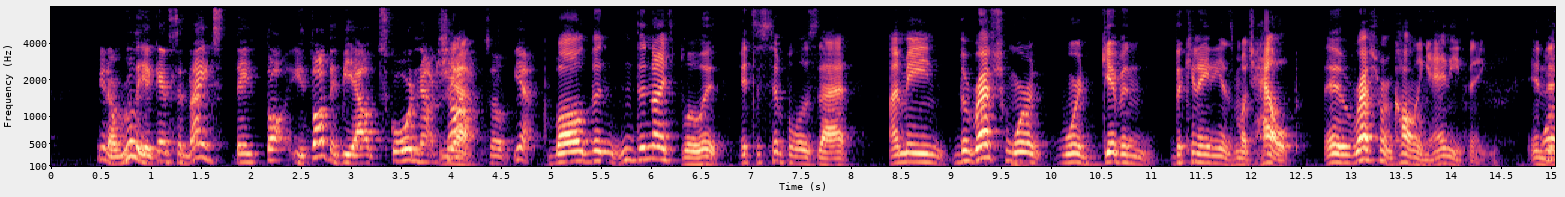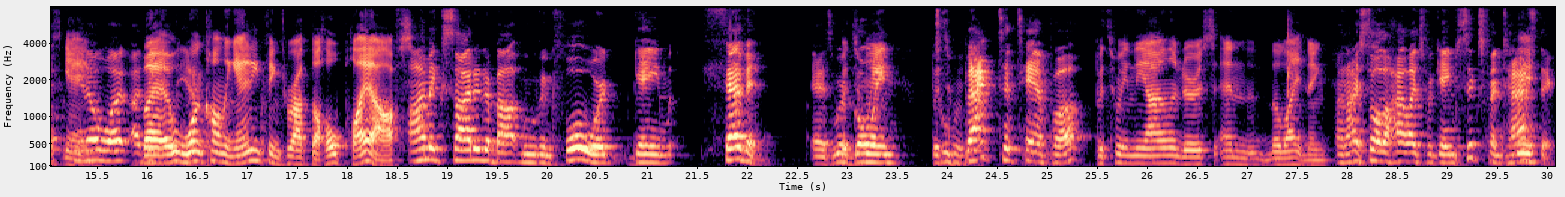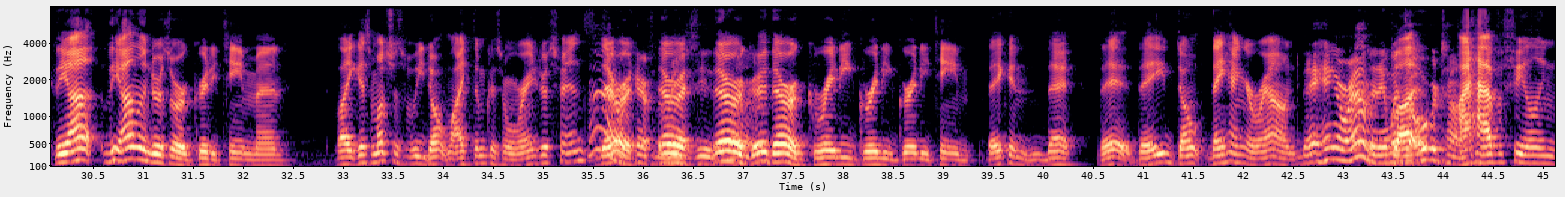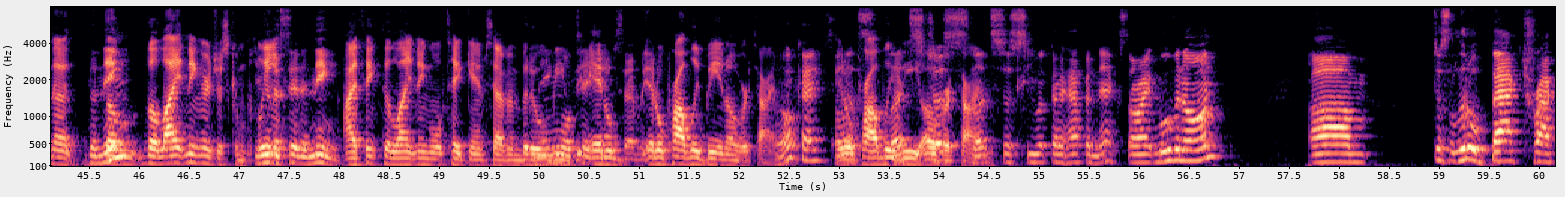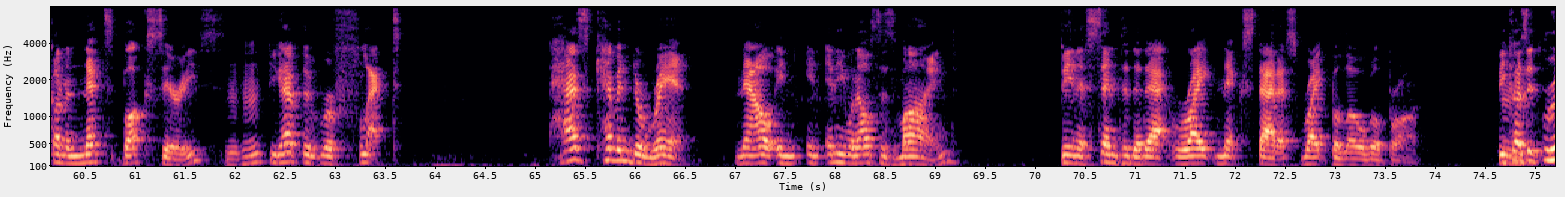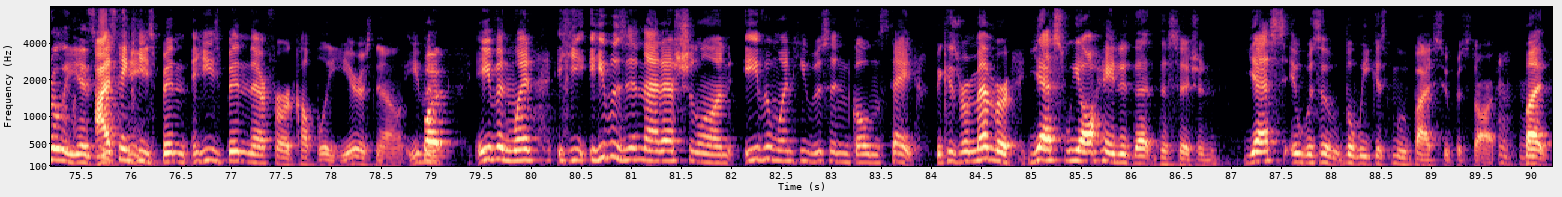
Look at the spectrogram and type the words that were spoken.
you know, really against the Knights, they thought you thought they'd be outscored and outshot. Yeah. So yeah, Well, the the Knights blew it. It's as simple as that. I mean, the refs weren't weren't giving the Canadians much help. The refs weren't calling anything in Well, this game. you know what? I but think- yeah. weren't calling anything throughout the whole playoffs. I'm excited about moving forward. Game seven, as we're Between- going to back to Tampa, between the Islanders and the Lightning. and I saw the highlights for Game six. Fantastic. The the, I- the Islanders are a gritty team, man. Like as much as we don't like them because we're Rangers fans, eh, I they're a, care for the they're a, they're a, don't gr- know. they're a gritty, gritty, gritty team. They can they they they don't they hang around. they hang around and they went to overtime. I have a feeling that The the, Ning? the, Lightning are just You're gonna say the Ning. I think the Lightning will take Game Seven, but it will Ning be will take it'll seven. it'll probably be in overtime. Okay, so It'll let's- probably let's be just, overtime. Let's just see what's going to happen next. All right, moving on. Um, just a little backtrack on the Nets Bucks series. Mm-hmm. If you have to reflect, has Kevin Durant now in in anyone else's mind been ascended to that right next status, right below LeBron? Because it really is. I think team. he's been he's been there for a couple of years now. Even But Even when he he was in that echelon, even when he was in Golden State, because remember, yes, we all hated that decision. Yes, it was a, the weakest move by a superstar, Mm-hmm. but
